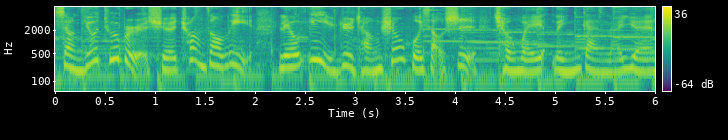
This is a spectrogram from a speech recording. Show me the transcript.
向 YouTuber 学创造力，留意日常生活小事，成为灵感来源。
